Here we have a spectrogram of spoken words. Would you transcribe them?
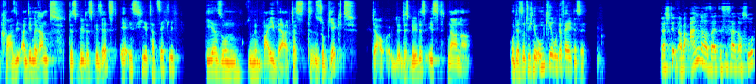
quasi an den Rand des Bildes gesetzt. Er ist hier tatsächlich eher so ein, so ein Beiwerk. Das Subjekt der, des Bildes ist Nana. Und das ist natürlich eine Umkehrung der Verhältnisse. Das stimmt, aber andererseits ist es halt auch so,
